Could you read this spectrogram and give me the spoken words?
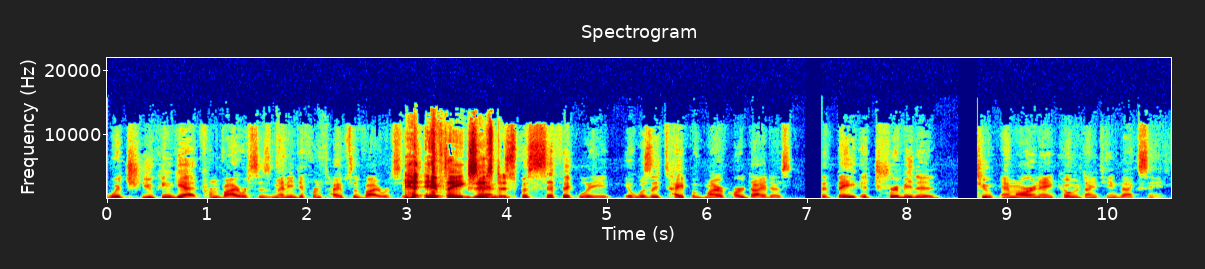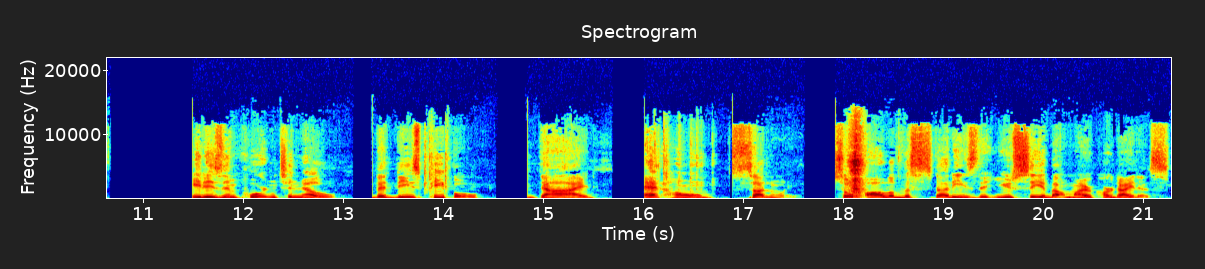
which you can get from viruses, many different types of viruses. if they existed. And specifically, it was a type of myocarditis that they attributed to mRNA COVID 19 vaccines. It is important to know that these people died at home suddenly so all of the studies that you see about myocarditis,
